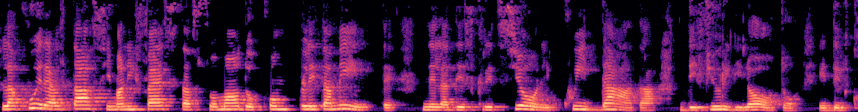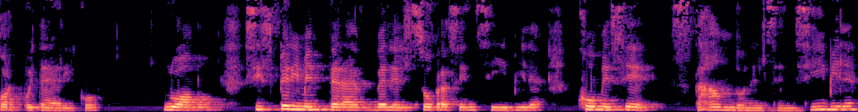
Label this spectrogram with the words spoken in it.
la cui realtà si manifesta a suo modo completamente nella descrizione qui data dei fiori di loto e del corpo eterico, l'uomo si sperimenterebbe nel soprasensibile come se, stando nel sensibile,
